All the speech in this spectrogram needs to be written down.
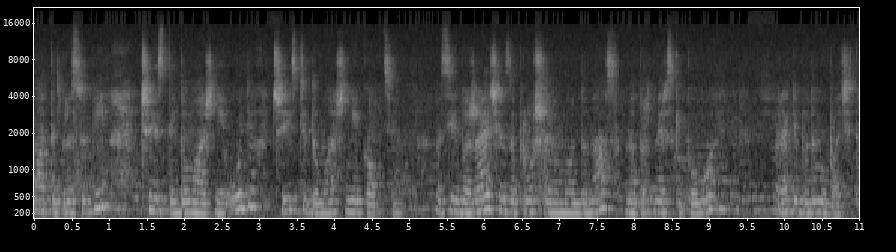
мати при собі чистий домашній одяг, чисті домашні капці. Усіх бажаючих запрошуємо до нас на партнерські пологи. Раді будемо бачити.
